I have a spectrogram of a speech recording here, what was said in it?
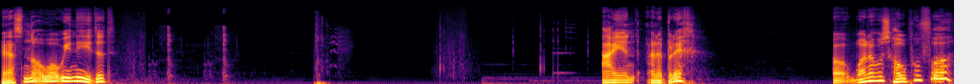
That's not what we needed. Iron and a brick. But what I was hoping for?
